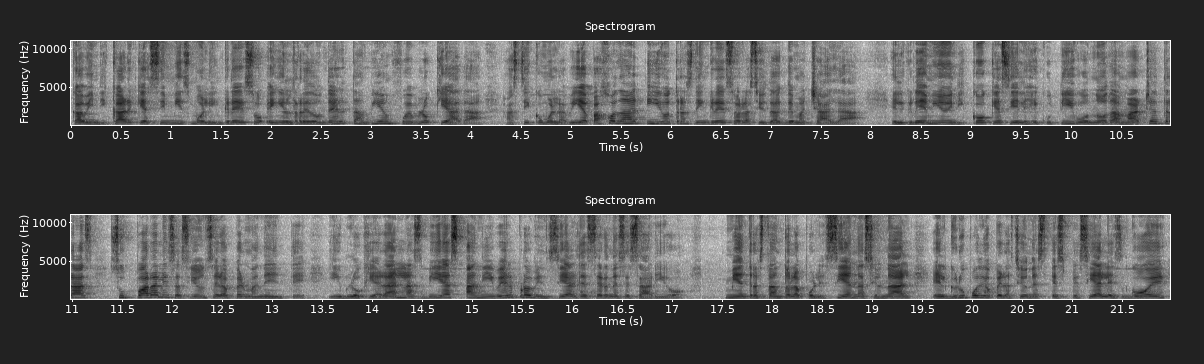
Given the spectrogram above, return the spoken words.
Cabe indicar que asimismo el ingreso en el redondel también fue así como la vía Pajonal y otras de ingreso a la ciudad de Machala. El gremio indicó que si el Ejecutivo no da marcha atrás, su paralización será permanente y bloquearán las vías a nivel provincial de ser necesario. Mientras tanto, la Policía Nacional, el Grupo de Operaciones Especiales GOE,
